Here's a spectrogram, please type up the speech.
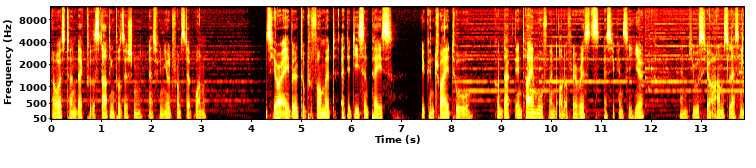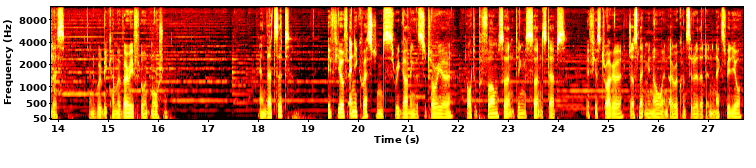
I always turn back to the starting position as we knew it from step 1 once you are able to perform it at a decent pace, you can try to conduct the entire movement out of your wrists, as you can see here, and use your arms less and less, and it will become a very fluent motion. And that's it. If you have any questions regarding this tutorial, how to perform certain things, certain steps, if you struggle, just let me know and I will consider that in the next video.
